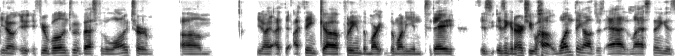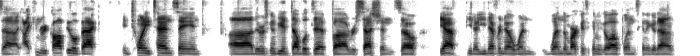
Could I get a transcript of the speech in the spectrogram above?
you know, if, if, you're willing to invest for the long term, um, you know, I, th- I think uh, putting the mar- the money in today is, isn't going to hurt you. one thing I'll just add, last thing is uh, I can recall people back in 2010 saying uh, there was going to be a double dip recession. So, yeah, you know, you never know when when the market's going to go up, when it's going to go down.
